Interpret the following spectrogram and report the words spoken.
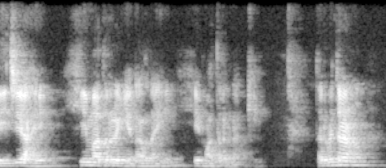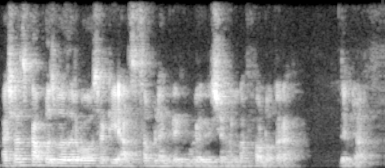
तेजी आहे ही मात्र येणार नाही हे मात्र नक्की. तर मित्रांनो अशाच कापूस बाजारभावासाठी आजच आपल्या ग्रेट मुलागी चॅनलला फॉलो करा. धन्यवाद.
